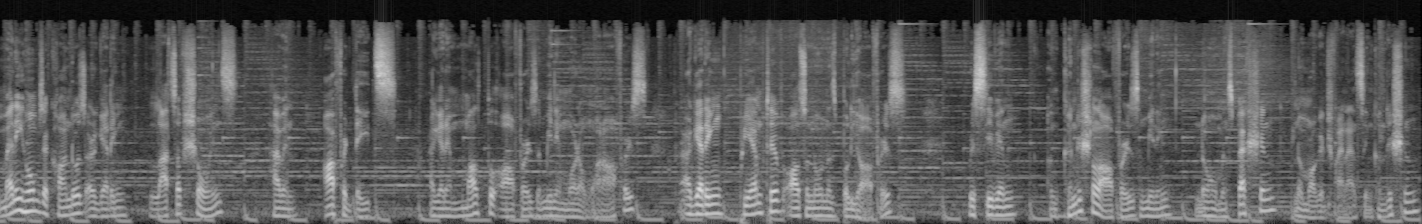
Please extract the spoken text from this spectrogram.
Many homes or condos are getting lots of showings, having offer dates, are getting multiple offers, meaning more than one offers, are getting preemptive, also known as bully offers, receiving unconditional offers, meaning no home inspection, no mortgage financing condition,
